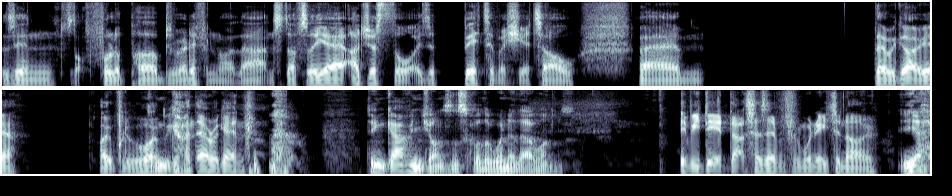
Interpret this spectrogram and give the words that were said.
as in it's not full of pubs or anything like that and stuff. So yeah, I just thought it's a bit of a shithole. Um, there we go. Yeah, hopefully we won't be going there again. Didn't Gavin Johnson score the winner there once? if he did, that says everything we need to know. Yeah.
